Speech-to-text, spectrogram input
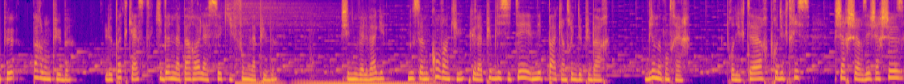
peu, parlons pub. Le podcast qui donne la parole à ceux qui font la pub. Chez Nouvelle Vague, nous sommes convaincus que la publicité n'est pas qu'un truc de pubard. Bien au contraire. Producteurs, productrices, chercheurs et chercheuses,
